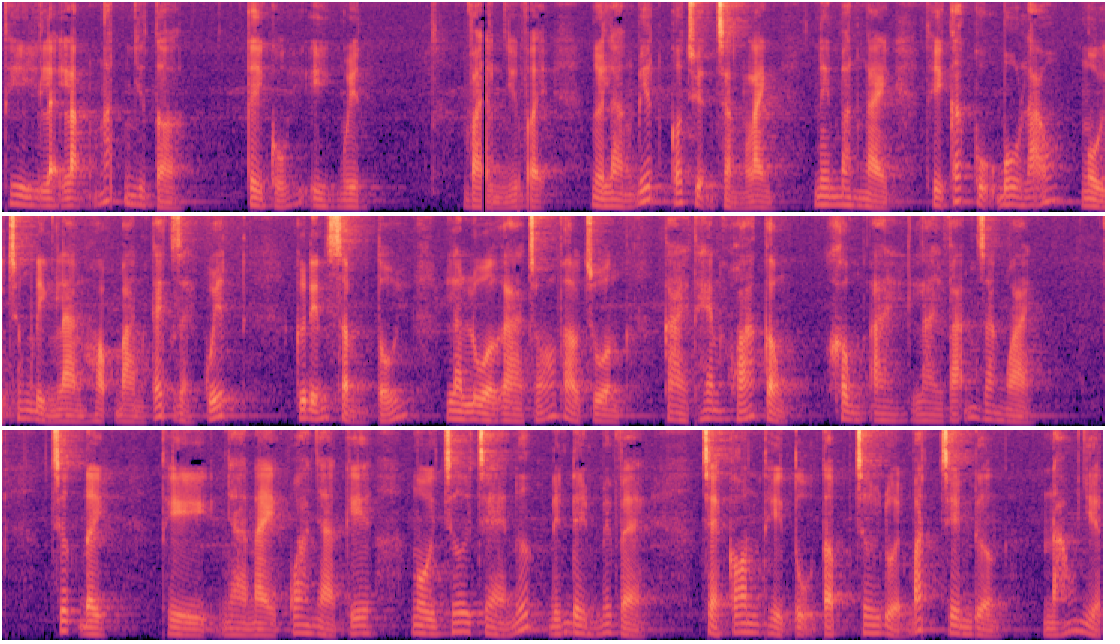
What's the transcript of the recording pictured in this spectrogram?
thì lại lặng ngắt như tờ, cây cối y nguyên. Và như vậy, người làng biết có chuyện chẳng lành nên ban ngày thì các cụ bô lão ngồi trong đình làng họp bàn cách giải quyết. Cứ đến sẩm tối là lùa gà chó vào chuồng, cài then khóa cổng, không ai lai vãng ra ngoài. Trước đây thì nhà này qua nhà kia ngồi chơi chè nước đến đêm mới về. Trẻ con thì tụ tập chơi đuổi bắt trên đường, náo nhiệt,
